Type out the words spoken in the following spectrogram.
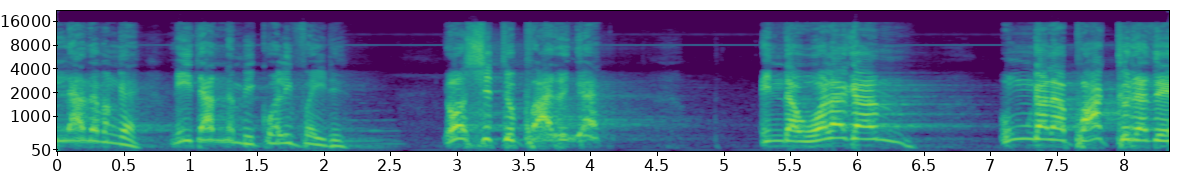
இல்லாதவங்க. நீ தான் நம்பி குவாலிஃபைடு யோசித்து பாருங்க. இந்த உலகம் உங்களை பார்க்கிறது.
